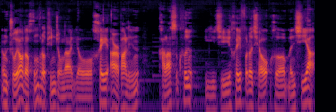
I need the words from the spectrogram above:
那么主要的红葡萄品种呢有黑阿尔巴林。卡拉斯昆以及黑佛得桥和门西亚，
